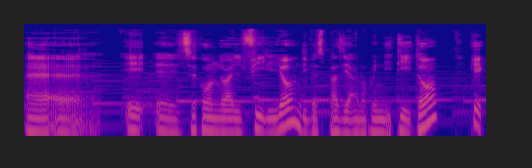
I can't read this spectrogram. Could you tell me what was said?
eh, e eh, il secondo è il figlio di Vespasiano, quindi Tito, che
